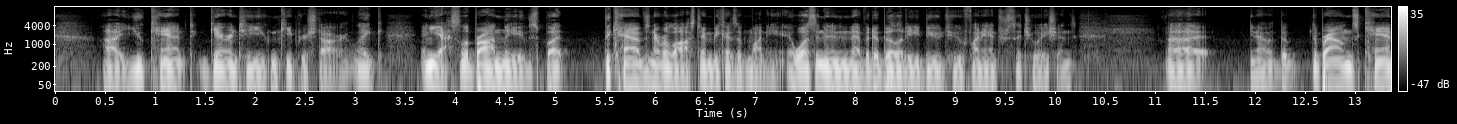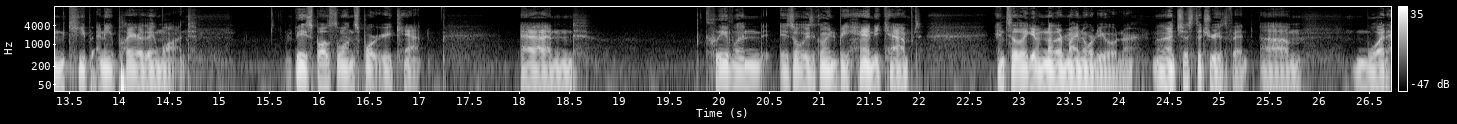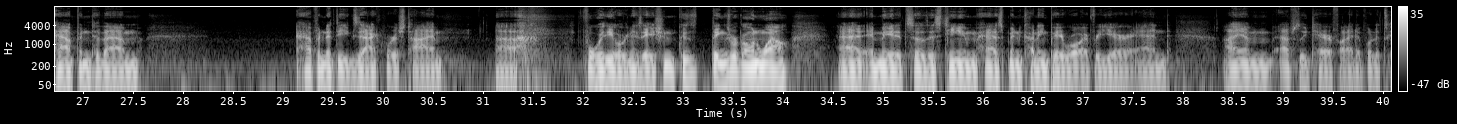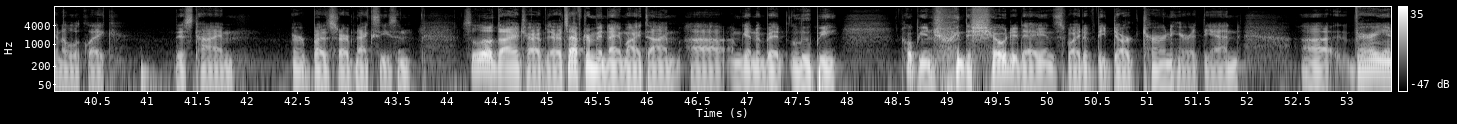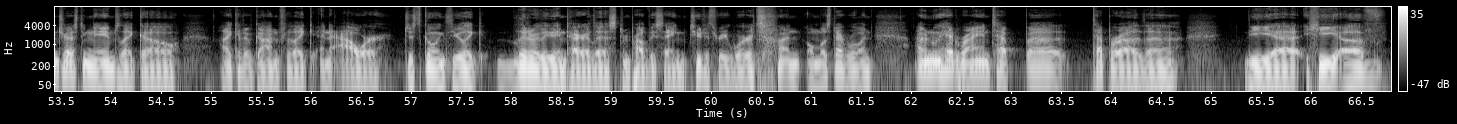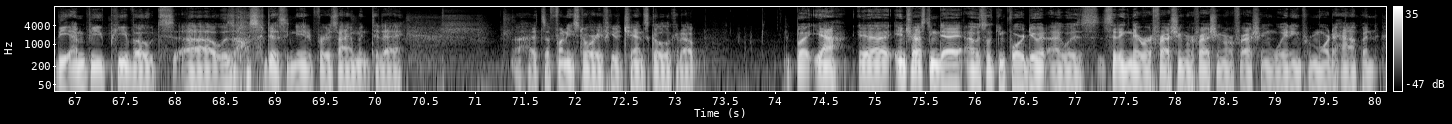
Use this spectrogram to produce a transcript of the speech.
uh, you can't guarantee you can keep your star. Like, and yes, LeBron leaves, but the Cavs never lost him because of money. It wasn't an inevitability due to financial situations. Uh, you know, the the Browns can keep any player they want. Baseball's the one sport where you can't. And Cleveland is always going to be handicapped until they get another minority owner. And that's just the truth of it. Um, what happened to them happened at the exact worst time uh, for the organization because things were going well. And it made it so this team has been cutting payroll every year. And I am absolutely terrified of what it's going to look like this time or by the start of next season. It's a little diatribe there. It's after midnight my time. Uh, I'm getting a bit loopy. Hope you enjoyed the show today, in spite of the dark turn here at the end. Uh, very interesting names like Go. I could have gone for like an hour just going through like literally the entire list and probably saying two to three words on almost everyone. I mean, we had Ryan Tep, uh, Tepera, the the uh, he of the MVP votes, uh, was also designated for assignment today. Uh, it's a funny story. If you get a chance, go look it up. But yeah, uh, interesting day. I was looking forward to it. I was sitting there refreshing, refreshing, refreshing, waiting for more to happen.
